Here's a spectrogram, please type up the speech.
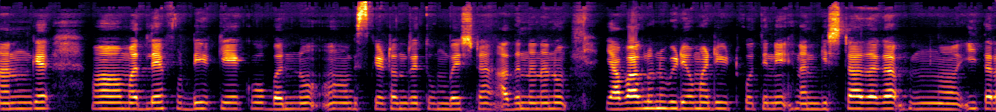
ನನಗೆ ಮೊದಲೇ ಫುಡ್ಡಿ ಕೇಕು ಬನ್ನು ಬಿಸ್ಕೆಟ್ ಅಂದರೆ ತುಂಬ ಇಷ್ಟ. ಅದನ್ನು ನಾನು ಯಾವಾಗ್ಲೂ ವಿಡಿಯೋ ಮಾಡಿ ಇಟ್ಕೋತೀನಿ. ನನಗಿಷ್ಟ ಆದಾಗ ಈ ಥರ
